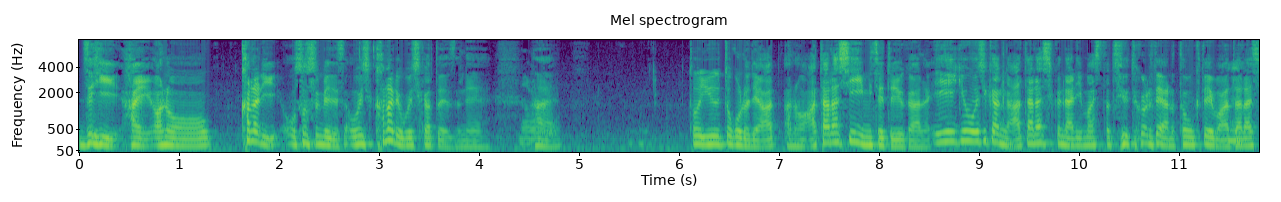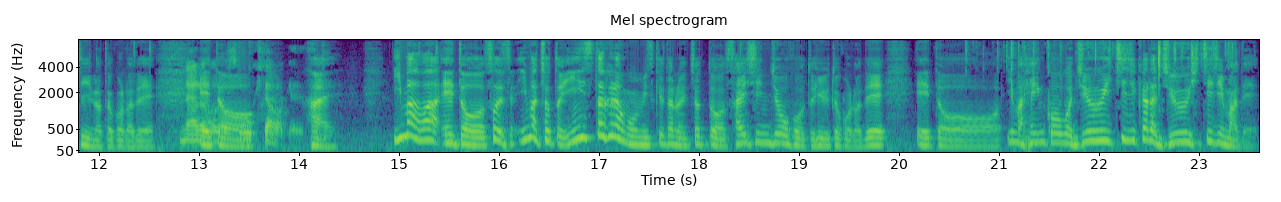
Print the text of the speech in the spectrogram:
う。ぜひ、はい。あのー、かなりおすすめです。おいし、かなり美味しかったですね。はい。というところで、ああの、新しい店というか、あの営業時間が新しくなりましたというところで、あの、トークテーマ新しいのところで。うん、なるほど、えー、そうきたわけです、ね、はい。今は、えっ、ー、と、そうですね。今ちょっとインスタグラムを見つけたので、ちょっと最新情報というところで、えっ、ー、と、今変更後11時から17時まで。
